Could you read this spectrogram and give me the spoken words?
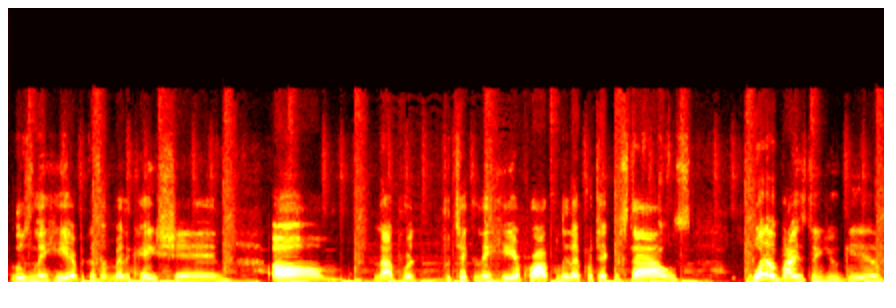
losing their hair because of medication, um, not pro- protecting their hair properly, like protective styles. What advice do you give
